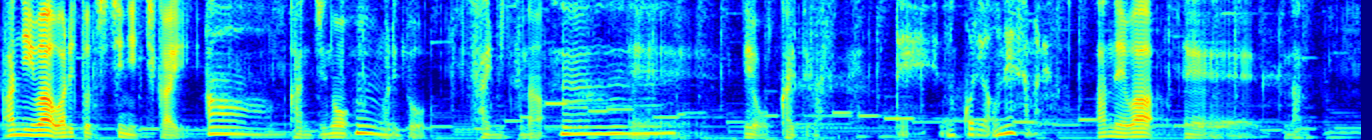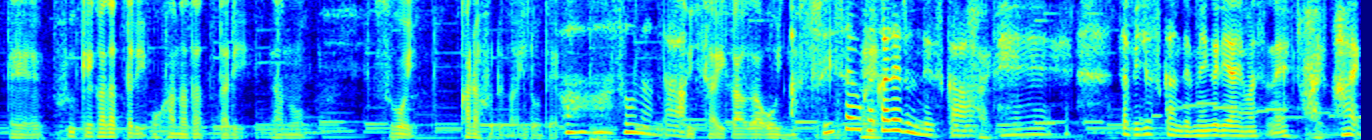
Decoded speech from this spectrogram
兄は割と父に近い感じの割と細密な、うん、えー、絵を描いてますね。で残りはお姉様です姉は、えーえー、風景画だったりお花だったりあのすごいカラフルな色であそうなんだ。水彩画が多いんです水彩を描かれるんですか、はい、へじゃあ美術館で巡り合いますね。はい、はい、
